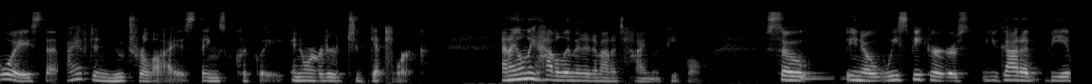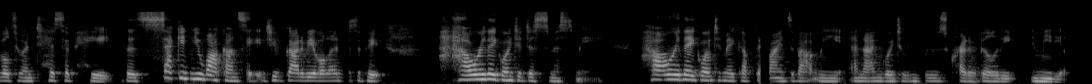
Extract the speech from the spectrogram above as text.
voice that i have to neutralize things quickly in order to get to work. And i only have a limited amount of time with people so you know we speakers you got to be able to anticipate the second you walk on stage you've got to be able to anticipate how are they going to dismiss me? How are they going to make up their minds about me and i'm going to lose credibility immediately?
